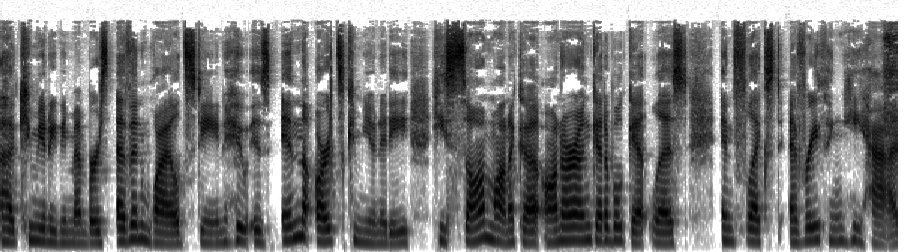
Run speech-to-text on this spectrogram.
uh, community members, Evan Wildstein, who is in the arts community. He saw Monica on our Ungettable Get list and flexed everything he had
